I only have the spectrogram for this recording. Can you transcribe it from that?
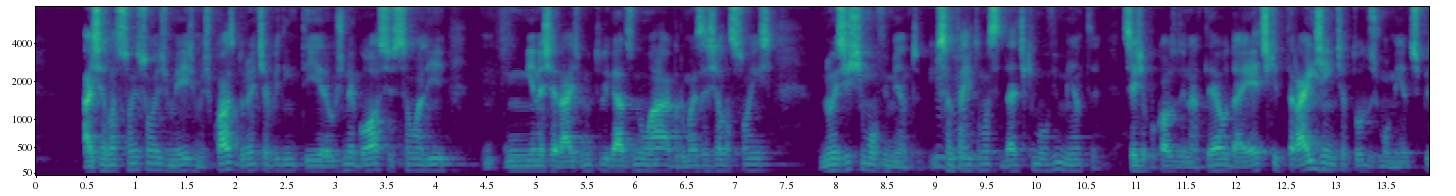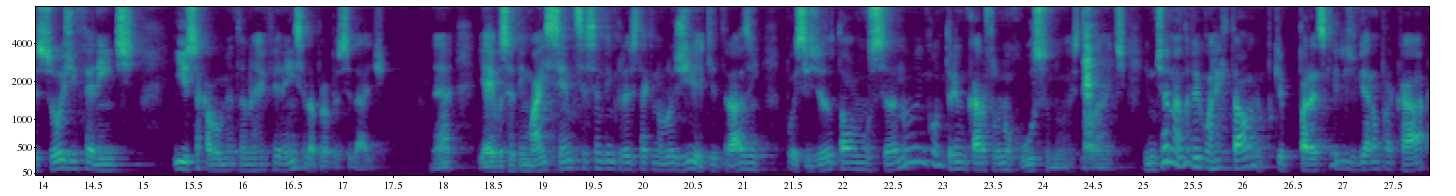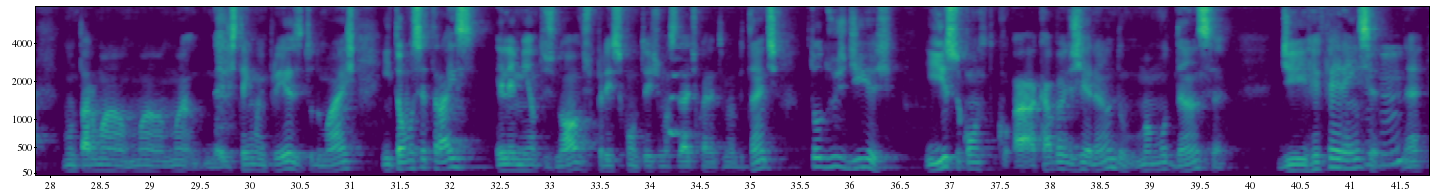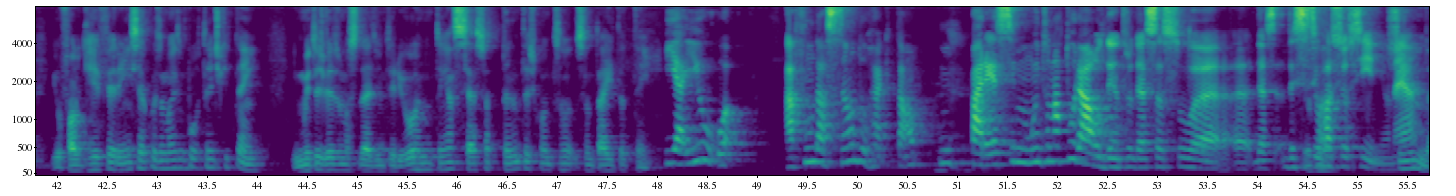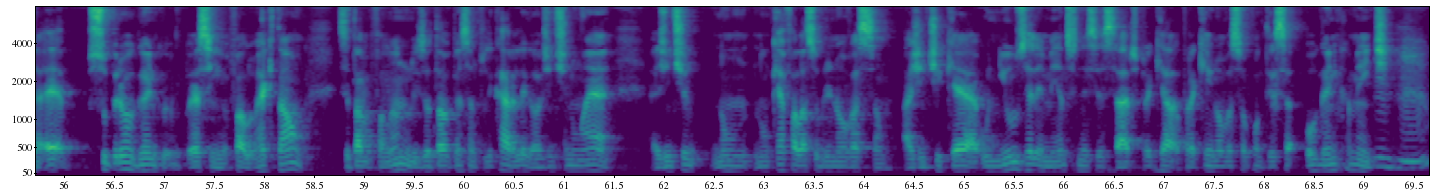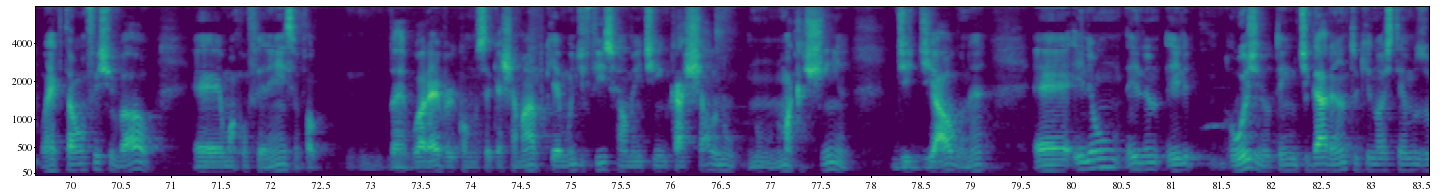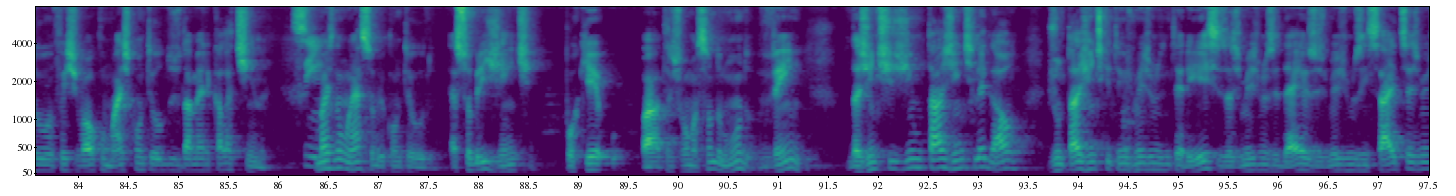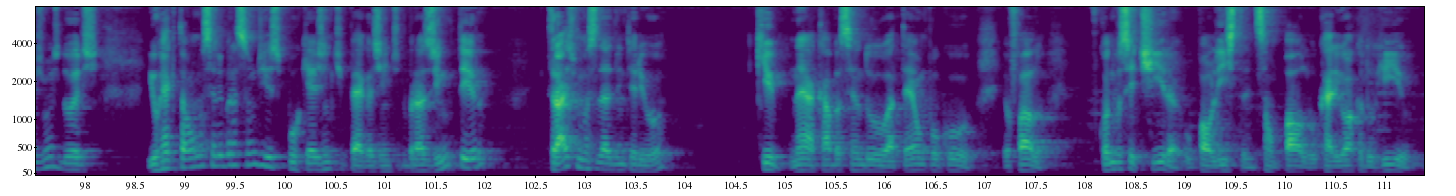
as relações são as mesmas, quase durante a vida inteira. Os negócios são ali, em Minas Gerais, muito ligados no agro, mas as relações não existe movimento. E uhum. Santa Rita é uma cidade que movimenta, seja por causa do Inatel, da ET, que traz gente a todos os momentos, pessoas diferentes, e isso acaba aumentando a referência da própria cidade. Né? E aí você tem mais 160 empresas de tecnologia que trazem. Pô, esses dias eu estava almoçando e encontrei um cara falando russo no restaurante. E não tinha nada a ver com a Rectal, né? porque parece que eles vieram para cá, montaram uma, uma, uma, Eles têm uma empresa e tudo mais. Então você traz elementos novos para esse contexto de uma cidade de 40 mil habitantes todos os dias. E isso acaba gerando uma mudança de referência. Né? Eu falo que referência é a coisa mais importante que tem. E muitas vezes uma cidade do interior não tem acesso a tantas quanto Santa Rita tem. E aí o, a fundação do Hacktown parece muito natural dentro dessa sua, eh, desse Exato. seu raciocínio, né? Sim, é super orgânico. Assim, eu falo, o Hacktown, você estava falando, Luiz, eu estava pensando, falei, cara, legal, a gente não é a gente não, não quer falar sobre inovação. A gente quer unir os elementos necessários para que, a, que a inovação aconteça organicamente. Uhum. O Hacktown é um festival, é uma conferência, né, whatever, como você quer chamar, porque é muito difícil realmente encaixá-lo num, numa caixinha de, de algo, né? É, ele é um, ele, ele, hoje eu tenho, te garanto que nós temos o festival com mais conteúdos da América Latina. Sim. Mas não é sobre conteúdo, é sobre gente, porque a transformação do mundo vem da gente juntar gente legal, juntar gente que tem os mesmos interesses, as mesmas ideias, os mesmos insights e as mesmas dores. E o Rectal é uma celebração disso, porque a gente pega a gente do Brasil inteiro, traz para uma cidade do interior, que né, acaba sendo até um pouco. Eu falo, quando você tira o paulista de São Paulo, o carioca do Rio,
